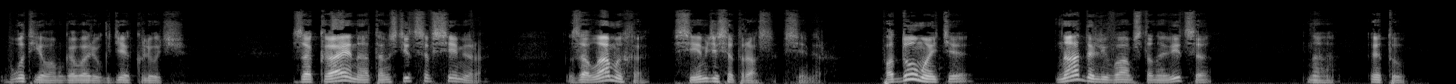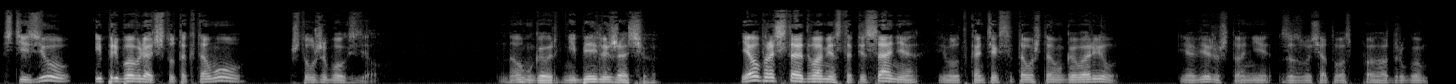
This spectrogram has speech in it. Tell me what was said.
Вот я вам говорю, где ключ. За Каина отомстится в семеро. За Ламыха в семьдесят раз в семеро. Подумайте, надо ли вам становиться на эту стезю и прибавлять что-то к тому, что уже Бог сделал. Наум говорит, не бей лежачего. Я вам прочитаю два места Писания, и вот в контексте того, что я вам говорил, я верю, что они зазвучат у вас по-другому.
